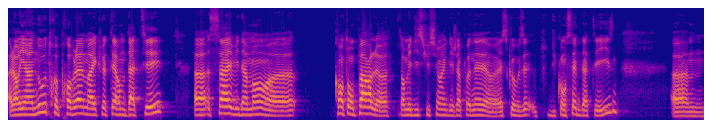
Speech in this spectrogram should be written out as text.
Alors il y a un autre problème avec le terme daté. ça, évidemment, quand on parle euh, dans mes discussions avec des Japonais, euh, est-ce que vous du concept d'athéisme? Euh,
